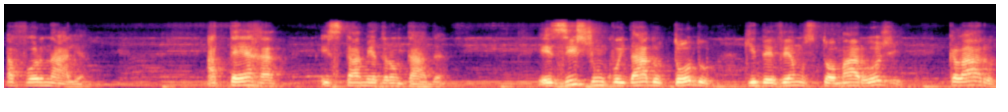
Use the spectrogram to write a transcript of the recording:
a fornalha. A terra está amedrontada. Existe um cuidado todo que devemos tomar hoje? Claro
